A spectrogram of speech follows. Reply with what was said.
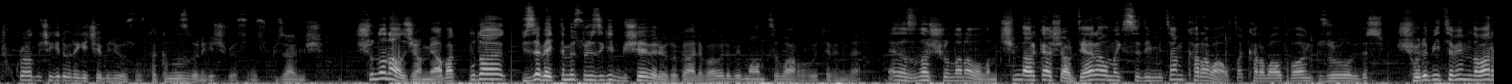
çok rahat bir şekilde öne geçebiliyorsunuz. Takımınızı da öne geçiriyorsunuz. Güzelmiş. Şundan alacağım ya. Bak bu da bize bekleme süresi gibi bir şey veriyordu galiba. Öyle bir mantığı vardı bu iteminde. En azından şundan alalım. Şimdi arkadaşlar diğer almak istediğim item karabalta. Karabalta falan güzel olabilir. Şöyle bir itemim de var.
